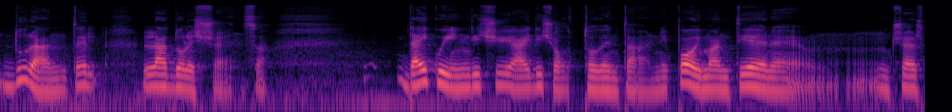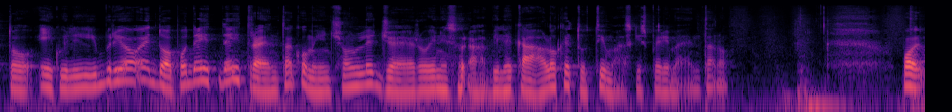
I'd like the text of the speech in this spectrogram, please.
durante l'adolescenza dai 15 ai 18-20 anni, poi mantiene un certo equilibrio e dopo dei, dei 30 comincia un leggero inesorabile calo che tutti i maschi sperimentano. Poi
